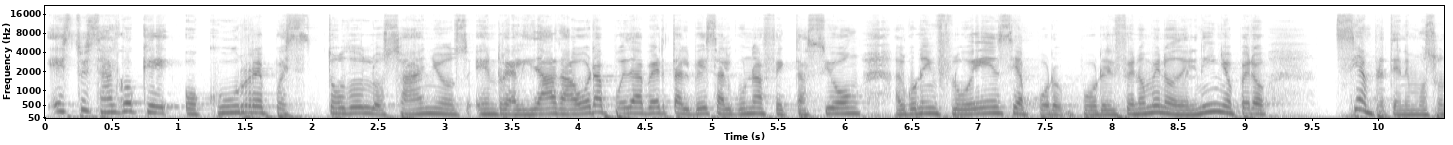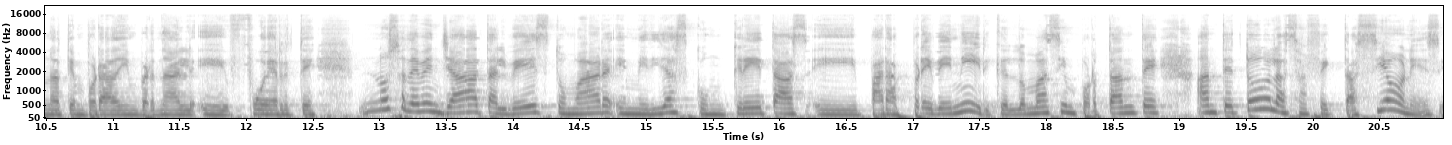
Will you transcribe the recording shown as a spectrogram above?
esto es algo que ocurre pues todos los años en realidad. Ahora puede haber tal vez alguna afectación, alguna influencia por, por el fenómeno del niño, pero Siempre tenemos una temporada invernal eh, fuerte. ¿No se deben ya tal vez tomar eh, medidas concretas eh, para prevenir, que es lo más importante, ante todas las afectaciones,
